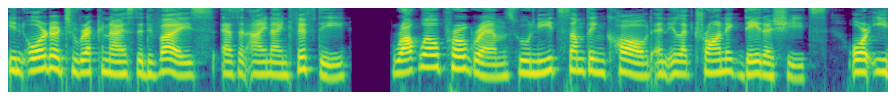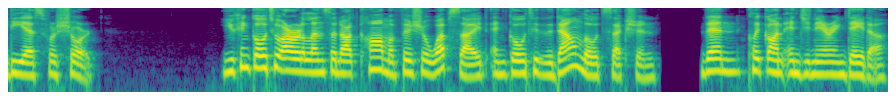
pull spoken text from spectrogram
In order to recognize the device as an i950, Rockwell programs will need something called an electronic data sheets, or EDS for short. You can go to our Lenze.com official website and go to the download section, then click on engineering data.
